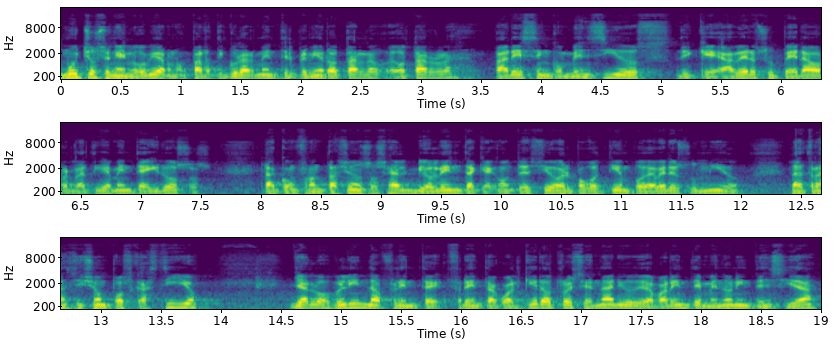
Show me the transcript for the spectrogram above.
Muchos en el gobierno, particularmente el primer Otarla, parecen convencidos de que haber superado relativamente airosos la confrontación social violenta que aconteció al poco tiempo de haber asumido la transición post-Castillo, ya los blinda frente, frente a cualquier otro escenario de aparente menor intensidad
